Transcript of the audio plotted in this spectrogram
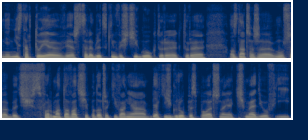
nie, nie startuję, wiesz, w celebryckim wyścigu, który, który oznacza, że muszę być, sformatować się pod oczekiwania jakiejś grupy społecznej, jakichś mediów i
